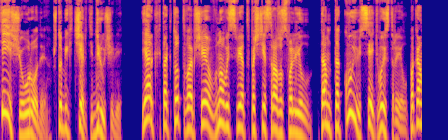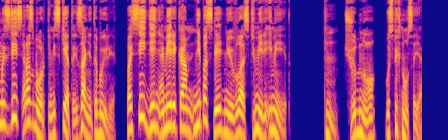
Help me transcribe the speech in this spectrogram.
«Те еще уроды, чтобы их черти дрючили. Ярк так тот вообще в новый свет почти сразу свалил. Там такую сеть выстроил, пока мы здесь разборками с Кетой заняты были. По сей день Америка не последнюю власть в мире имеет». «Хм, чудно!» — успехнулся я.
